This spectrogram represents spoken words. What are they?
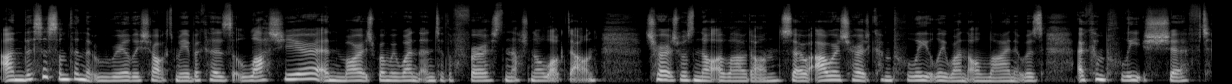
And this is something that really shocked me because last year in March, when we went into the first national lockdown, church was not allowed on. So our church completely went online. It was a complete shift.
